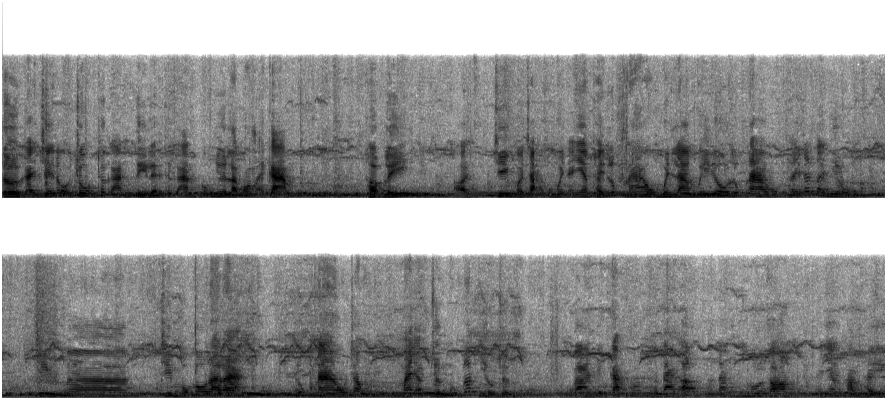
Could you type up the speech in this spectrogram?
từ cái chế độ trộn thức ăn tỷ lệ thức ăn cũng như là các loại cám hợp lý. Ở chim ở trại của mình anh em thấy lúc nào mình làm video lúc nào cũng thấy rất là nhiều chim uh, chim bồ câu ra ràng. Lúc nào trong máy ấp trứng cũng rất nhiều trứng và những cặp đang ấp đang nuôi con, anh em cảm thấy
